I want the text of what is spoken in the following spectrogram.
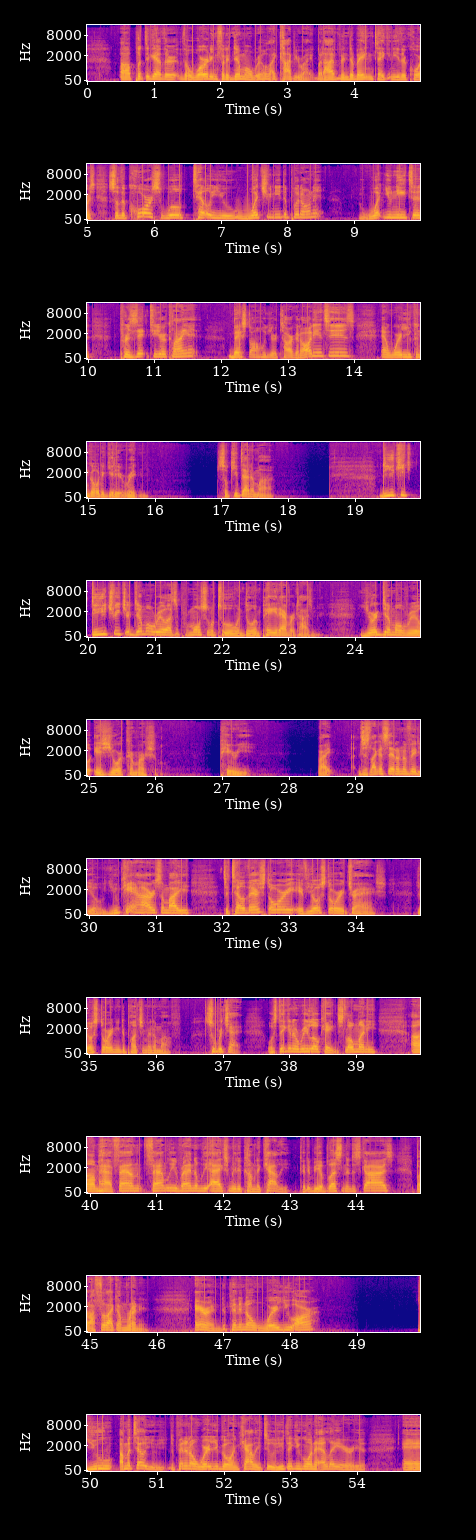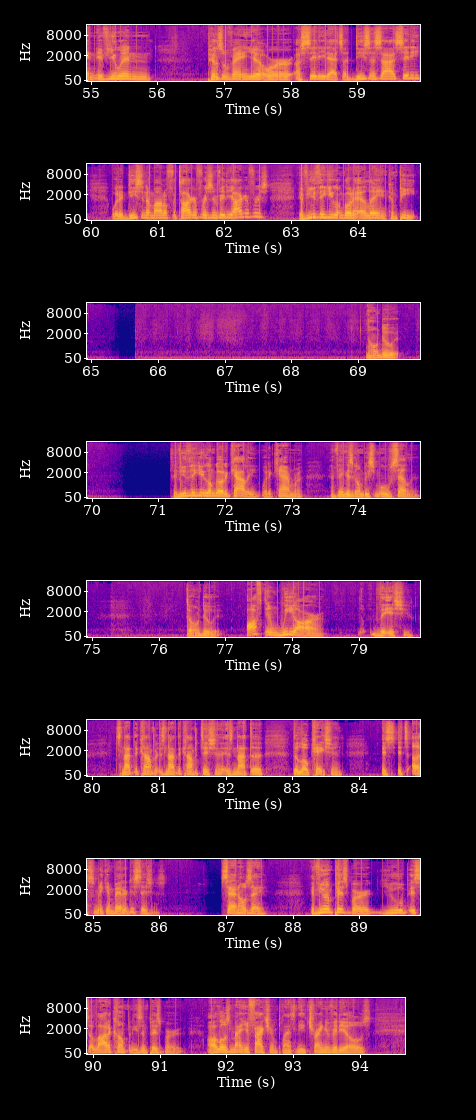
uh, put together the wording for the demo reel, like copyright. But I've been debating taking either course. So the course will tell you what you need to put on it, what you need to present to your client, based on who your target audience is and where you can go to get it written. So keep that in mind. Do you keep do you treat your demo reel as a promotional tool when doing paid advertisement? Your demo reel is your commercial. Period. Right? Just like I said on the video, you can't hire somebody to tell their story if your story trash. Your story need to punch them in the mouth. Super chat. Was thinking of relocating. Slow money. Um, have fam- family randomly asked me to come to Cali. Could it be a blessing in disguise? But I feel like I'm running. Aaron, depending on where you are, you I'm gonna tell you, depending on where you go in Cali too. You think you go in the LA area, and if you in Pennsylvania or a city that's a decent sized city with a decent amount of photographers and videographers, if you think you're gonna go to LA and compete, don't do it. If you think you're gonna go to Cali with a camera and think it's gonna be smooth selling, don't do it. Often we are the issue. It's not the comp- it's not the competition, it's not the the location. It's it's us making better decisions. San Jose. If you're in Pittsburgh, you it's a lot of companies in Pittsburgh. All those manufacturing plants need training videos.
